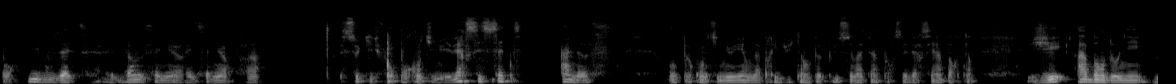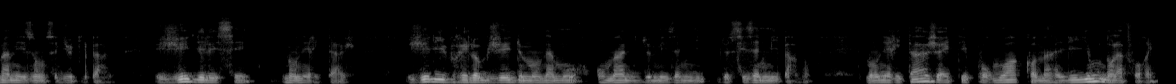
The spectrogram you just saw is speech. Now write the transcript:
pour qui vous êtes dans le Seigneur, et le Seigneur fera ce qu'il faut pour continuer. Verset 7 à 9. On peut continuer, on a pris du temps un peu plus ce matin pour ces versets importants. J'ai abandonné ma maison, c'est Dieu qui parle. J'ai délaissé mon héritage. J'ai livré l'objet de mon amour aux mains de mes ennemis, de ses ennemis, pardon. Mon héritage a été pour moi comme un lion dans la forêt.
